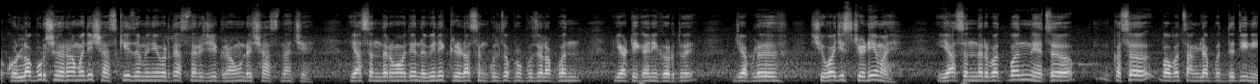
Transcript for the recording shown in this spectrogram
कोल्हापूर शहरामध्ये शासकीय जमिनीवरती असणारे जे ग्राउंड आहे शासनाचे या संदर्भामध्ये नवीन एक क्रीडा संकुलचं प्रपोजल आपण या ठिकाणी करतो आहे जे आपलं शिवाजी स्टेडियम आहे. या संदर्भात पण ह्याचं कसं बाबा चांगल्या पद्धतीने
